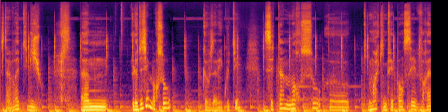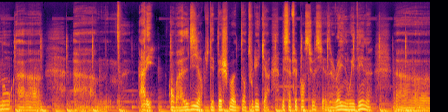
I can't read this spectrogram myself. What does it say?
c'est un vrai petit bijou. le deuxième morceau que vous avez écouté, c'est un morceau, moi, qui me fait penser vraiment à allez, on va le dire, du Dépêche Mode dans tous les cas, mais ça fait penser aussi à The Rain Within. Euh,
